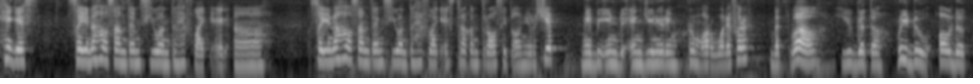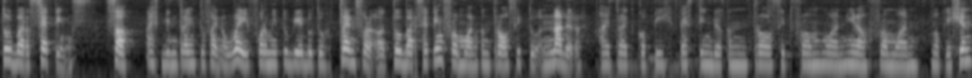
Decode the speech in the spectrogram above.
Hey guys, so you know how sometimes you want to have like uh so you know how sometimes you want to have like extra control seat on your ship, maybe in the engineering room or whatever, but well, you gotta redo all the toolbar settings. So, I've been trying to find a way for me to be able to transfer a toolbar setting from one control seat to another. I tried copy pasting the control seat from one, you know, from one location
